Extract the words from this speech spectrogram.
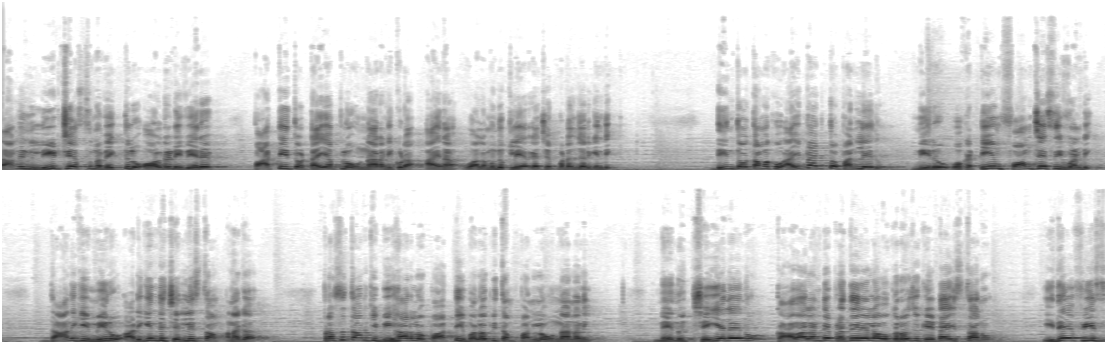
దానిని లీడ్ చేస్తున్న వ్యక్తులు ఆల్రెడీ వేరే పార్టీతో టైఅప్లో ఉన్నారని కూడా ఆయన వాళ్ళ ముందు క్లియర్గా చెప్పడం జరిగింది. దీంతో తమకు ఐపాక్తో పని లేదు. మీరు ఒక టీం ఫామ్ చేసి ఇవ్వండి. దానికి మీరు అడిగింది చెల్లిస్తాం అనగా ప్రస్తుతానికి బీహార్లో పార్టీ బలోపేతం పనిలో ఉన్నానని నేను చెయ్యలేను కావాలంటే ప్రతి నెల ఒకరోజు కేటాయిస్తాను. ఇదే ఫీజు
